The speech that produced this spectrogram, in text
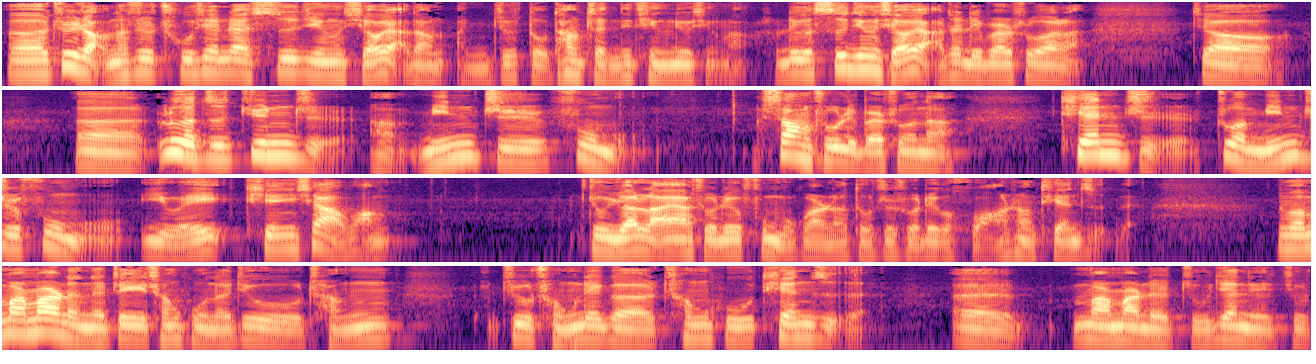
呃，最早呢是出现在《诗经·小雅》当中，你就都当真的听就行了。说这个《诗经·小雅》这里边说了，叫呃乐之君子啊，民之父母。尚书里边说呢，天子作民之父母，以为天下王。就原来啊，说这个父母官呢，都是说这个皇上、天子的。那么慢慢的呢，这一称呼呢就成，就从这个称呼天子，呃，慢慢的逐渐的就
